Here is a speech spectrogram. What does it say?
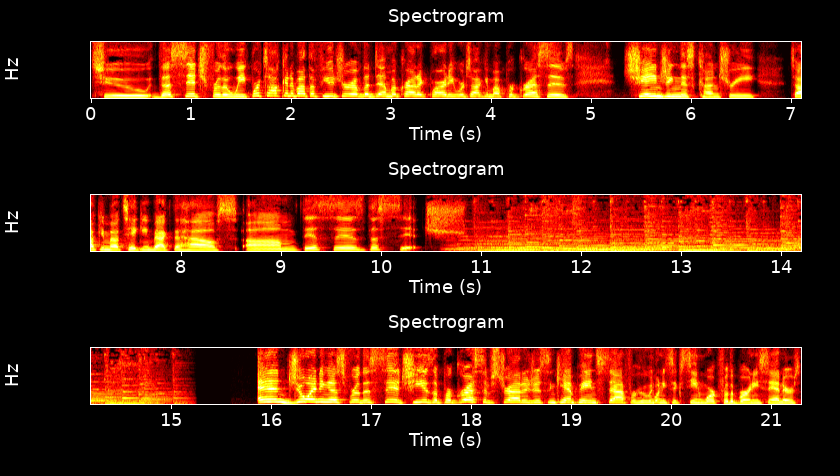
to the sitch for the week. We're talking about the future of the Democratic Party. We're talking about progressives changing this country, talking about taking back the House. Um, this is the sitch. And joining us for the Sitch, he is a progressive strategist and campaign staffer who in 2016 worked for the Bernie Sanders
